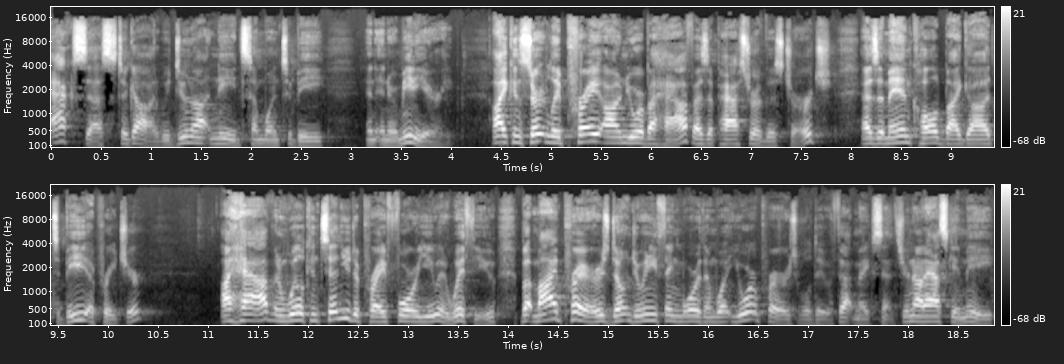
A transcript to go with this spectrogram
access to God. We do not need someone to be an intermediary. I can certainly pray on your behalf as a pastor of this church, as a man called by God to be a preacher. I have and will continue to pray for you and with you, but my prayers don't do anything more than what your prayers will do, if that makes sense. You're not asking me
